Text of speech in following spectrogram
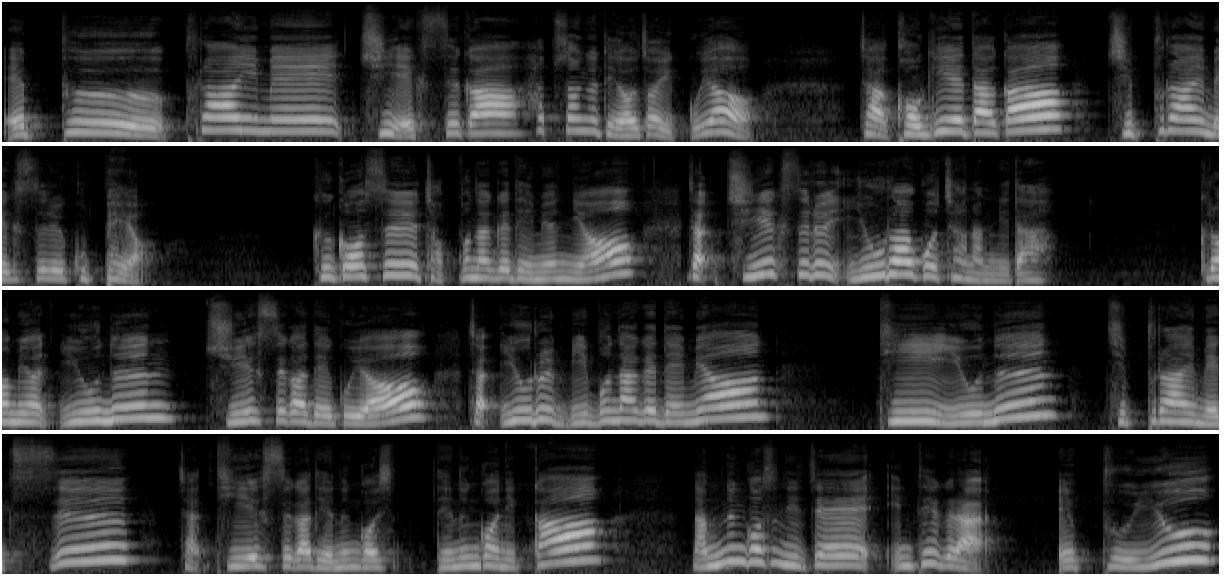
f 프라임의 gx가 합성이 되어져 있고요. 자, 거기에다가 g 프라임 x를 곱해요. 그것을 적분하게 되면요. 자, gx를 u라고 전합니다. 그러면 u는 gx가 되고요. 자, u를 미분하게 되면 du는 g 프라임 x 자, dx가 되는 것 되는 거니까 남는 것은 이제 인테그랄 fu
